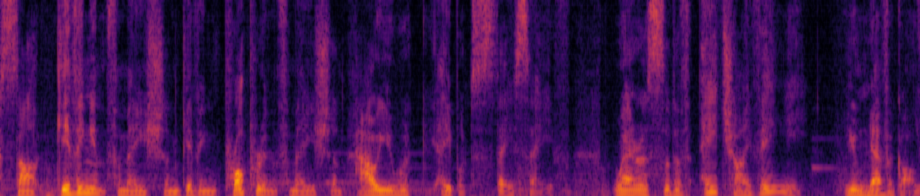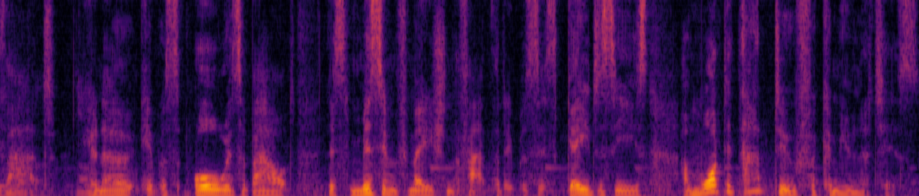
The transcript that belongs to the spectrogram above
start giving information, giving proper information, how you were able to stay safe. Whereas sort of HIV, you never got you that. You know, it was always about this misinformation, the fact that it was this gay disease. And what did that do for communities?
